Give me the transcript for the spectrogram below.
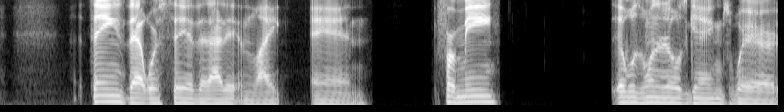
things that were said that I didn't like and for me, it was one of those games where,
